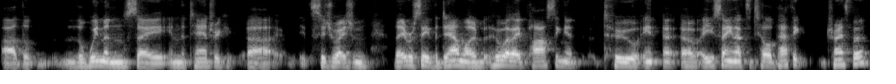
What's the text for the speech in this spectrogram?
uh, the the women say in the tantric uh, situation they receive the download but who are they passing it to in, uh, uh, are you saying that's a telepathic transfer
